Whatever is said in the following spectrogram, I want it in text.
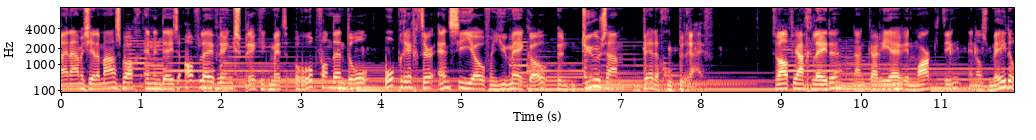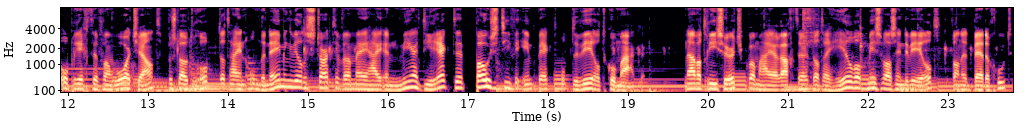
Mijn naam is Jelle Maasbach en in deze aflevering spreek ik met Rob van den Dol, oprichter en CEO van Jumeco, een duurzaam beddengoedbedrijf. Twaalf jaar geleden, na een carrière in marketing en als medeoprichter van Warchild, besloot Rob dat hij een onderneming wilde starten waarmee hij een meer directe, positieve impact op de wereld kon maken. Na wat research kwam hij erachter dat er heel wat mis was in de wereld van het beddengoed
